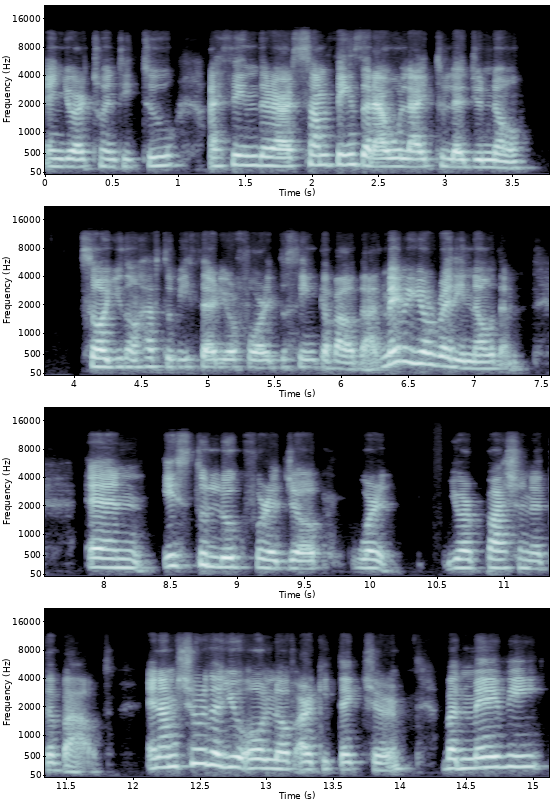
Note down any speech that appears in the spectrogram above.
and you are 22. I think there are some things that I would like to let you know. So you don't have to be 30 or 40 to think about that. Maybe you already know them and is to look for a job where you're passionate about. And I'm sure that you all love architecture, but maybe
